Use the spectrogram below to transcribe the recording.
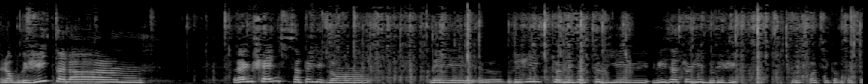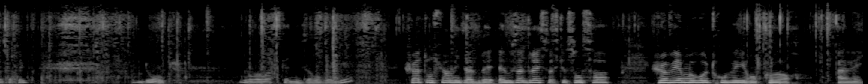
Alors, Brigitte, elle a, elle a une chaîne qui s'appelle dans les euh, Brigitte, les ateliers, les ateliers de Brigitte. Oui, je crois que c'est comme ça que ça s'appelle. Donc, on va voir ce qu'elle nous a envoyé. Je fais attention à mes adresses, aux adresses parce que sans ça, je vais me retrouver encore avec.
